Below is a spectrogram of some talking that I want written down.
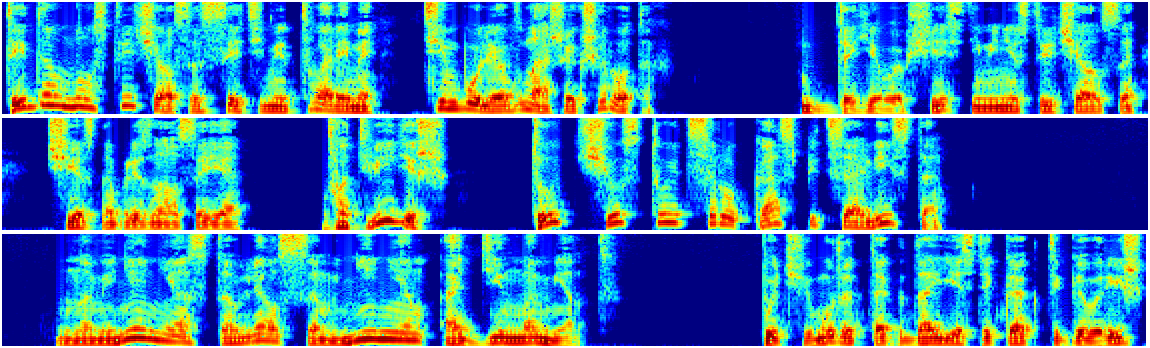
Ты давно встречался с этими тварями, тем более в наших широтах. Да я вообще с ними не встречался, честно признался я. Вот видишь, тут чувствуется рука специалиста. Но меня не оставлял сомнением один момент. Почему же тогда, если, как ты говоришь,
